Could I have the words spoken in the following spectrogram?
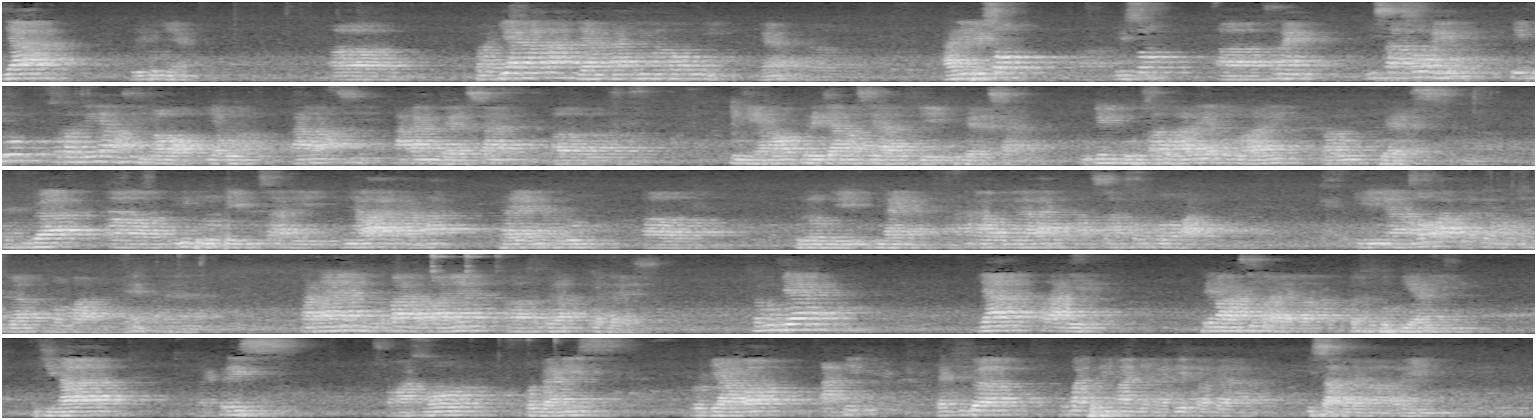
Yang berikutnya, uh, bagi anak-anak yang akan terima komuni, ya, uh, hari besok, uh, besok uh, Senin, bisa sore itu sepertinya masih di bawah, ya Allah, karena masih akan membereskan uh, ini apa gereja masih harus dibereskan. Mungkin butuh satu hari atau dua hari baru beres. Dan juga uh, ini belum bisa dinyalakan karena dayanya belum uh, belum dinaikkan. Karena kalau dinyalakan harus langsung lompat. Ininya lompat berarti nomornya juga lompat. Okay? Kemudian yang terakhir, terima kasih kepada Ketua Kiai, Jinan, Rektris, Pemasmur, Organis, Rudiawa, Akib, dan juga umat beriman yang hadir pada kisah pada malam hari ini.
